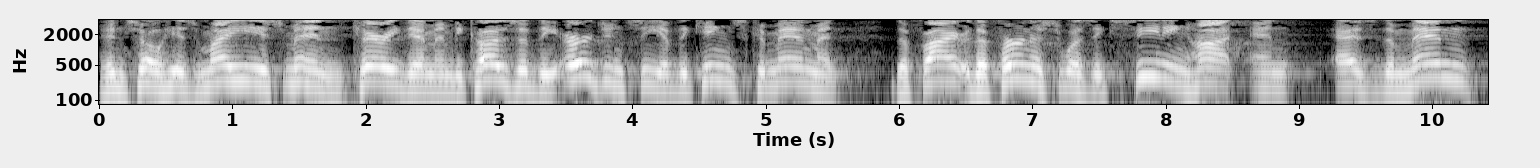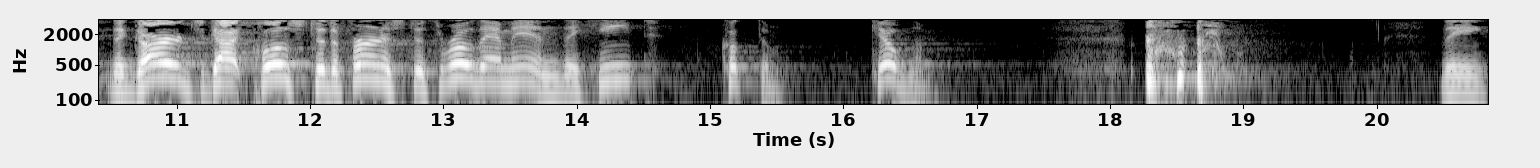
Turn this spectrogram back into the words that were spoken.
And so his mightiest men carried them, and because of the urgency of the king's commandment, the fire, the furnace was exceeding hot, and as the men, the guards got close to the furnace to throw them in, the heat cooked them, killed them. the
